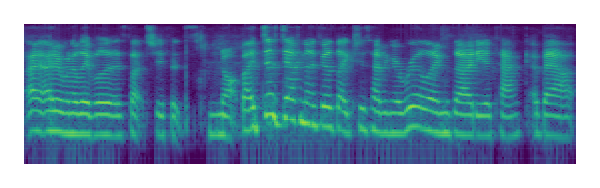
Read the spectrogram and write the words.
I, I don't want to label it as such if it's not but it just definitely feels like she's having a real anxiety attack about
